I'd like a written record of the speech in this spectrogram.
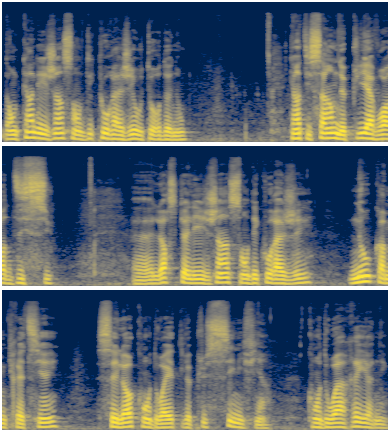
Donc, quand les gens sont découragés autour de nous, quand il semble ne plus y avoir d'issue. Euh, lorsque les gens sont découragés, nous, comme chrétiens, c'est là qu'on doit être le plus signifiant, qu'on doit rayonner.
